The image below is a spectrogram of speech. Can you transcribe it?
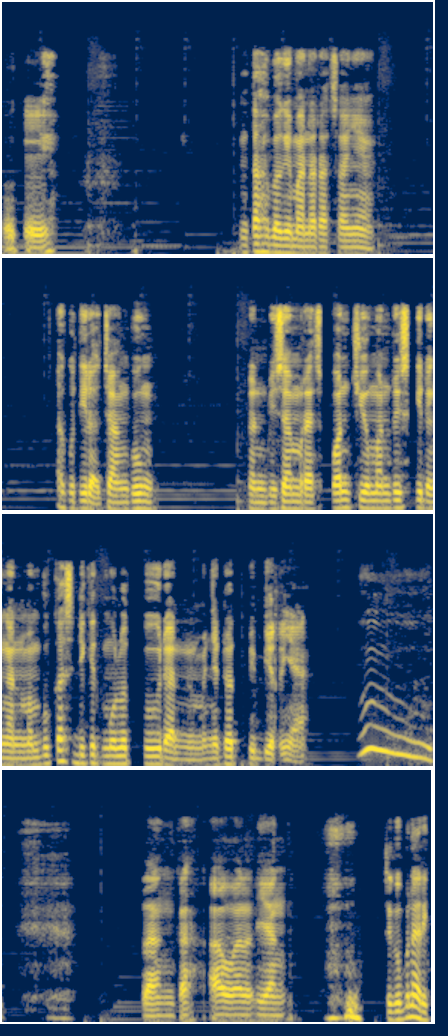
Oke. Okay. Entah bagaimana rasanya. Aku tidak canggung dan bisa merespon ciuman Rizky dengan membuka sedikit mulutku dan menyedot bibirnya. Uh langkah awal yang cukup menarik.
